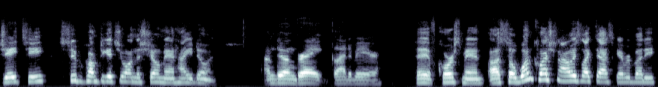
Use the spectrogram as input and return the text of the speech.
JT, super pumped to get you on the show, man. How you doing? I'm doing great. Glad to be here. Hey, of course, man. Uh, so one question I always like to ask everybody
